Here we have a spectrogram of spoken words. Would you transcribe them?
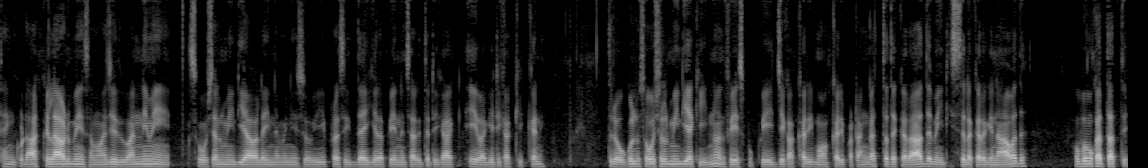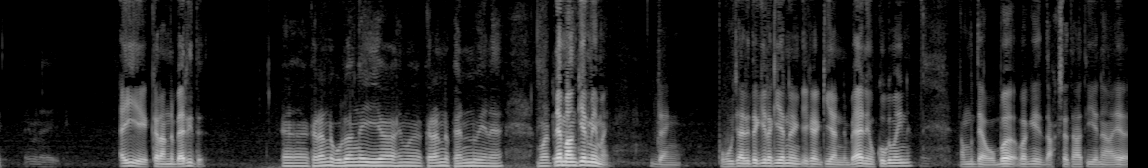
තැන් ගොඩක් කලාවට මේ සමාජය දුවන්නේ මේ සෝෂල් මීඩියාවල ඉන්න මිනිසුයි ප්‍රසිද්ධයි කියලා පේන චරිත ටිකක් ඒ වගේ ටිකක් එක්කනේ. ඒතර ඕගොල්ලෝ සෝෂල් මීඩියා එකේ ඉන්නවද? Facebook page එකක් හරි මොකක් හරි පටන් ගත්තද කරාද මේ ඉස්සෙල්ලා කරගෙන ආවද? ඔබ මොකක්ද අත්තේ? ඇයි ඒ කරන්න බැරිද? කරන්න පුළුවන් අයියා එහෙම කරන්න පැන්නුවේ නෑ. මට නෑ මං කියන්නේ මෙහෙමයි. දැන් පුහුචරිත කියලා කියන එක කියන්නේ බෑනේ ඔක්කොගම ඉන්න. නමුත් දැන් ඔබ වගේ දක්ෂතා තියෙන අය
